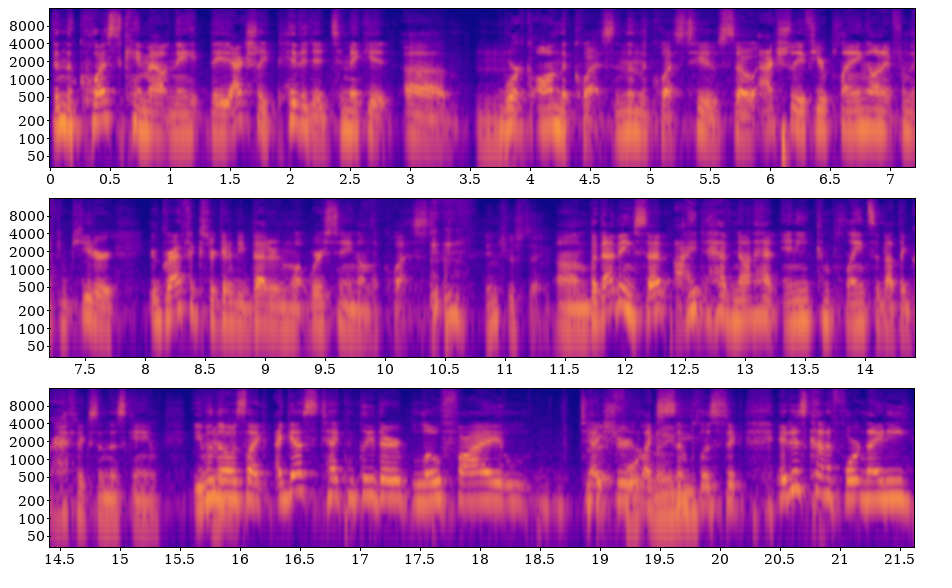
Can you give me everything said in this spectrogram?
then the Quest came out and they they actually pivoted to make it uh, Mm. work on the Quest and then the Quest 2. So actually, if you're playing on it from the computer, your graphics are going to be better than what we're seeing on the Quest. Interesting. Um, but that being said, I have not had any complaints about the graphics in this game. Even Yeah. though it's like, I guess technically they're lo-fi textured, like simplistic. It is kind of Fortnite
